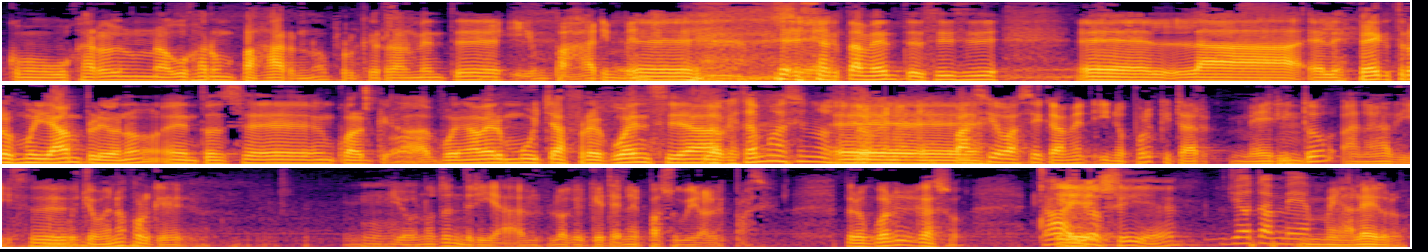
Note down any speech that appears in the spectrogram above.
como buscar una aguja en un pajar, ¿no? Porque realmente... Y un pajar inmenso. Eh, Exactamente, sí, sí. sí. Eh, la- el espectro es muy amplio, ¿no? Entonces, en cualquier, pueden haber muchas frecuencias. Lo que estamos haciendo nosotros en el espacio, básicamente, y no por quitar mérito a nadie, Sí. mucho menos porque yo no tendría lo que hay que tener para subir al espacio. Pero en cualquier caso. Ah, eh, yo sí, ¿eh? yo también. Me alegro.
